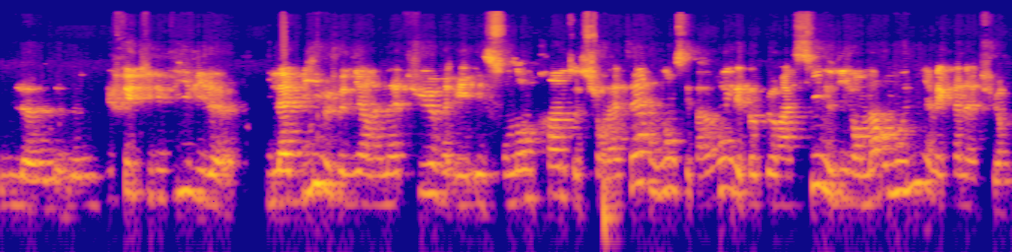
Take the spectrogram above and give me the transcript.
du fait qu'il vive, il, il, abîme, je veux dire, la nature et, son empreinte sur la terre. Non, c'est pas vrai. Les peuples racines vivent en harmonie avec la nature.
